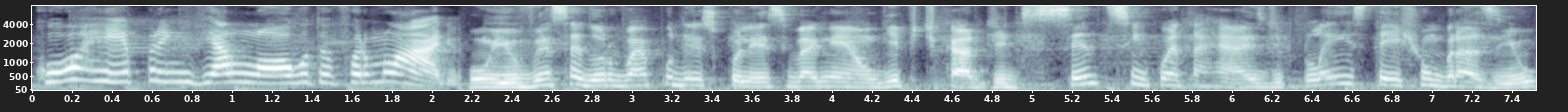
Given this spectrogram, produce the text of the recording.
correr para enviar logo o teu formulário. Bom, e o vencedor vai poder escolher se vai ganhar um gift card de 150 reais de PlayStation Brasil,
